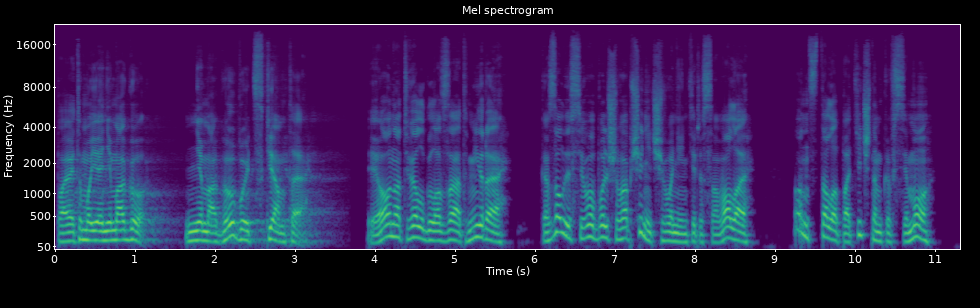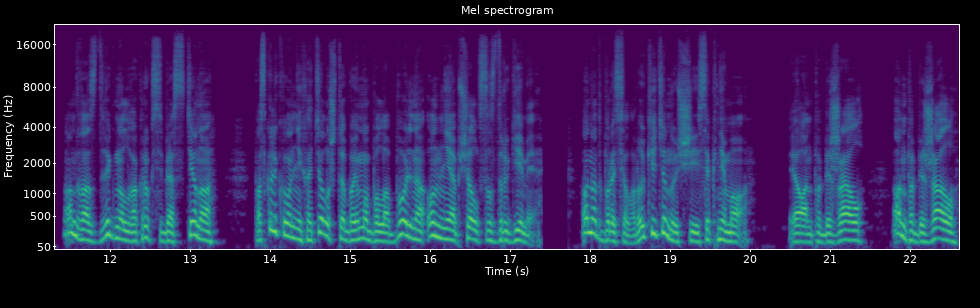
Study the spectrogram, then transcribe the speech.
Поэтому я не могу. Не могу быть с кем-то. И он отвел глаза от мира. Казалось, его больше вообще ничего не интересовало. Он стал апатичным ко всему. Он воздвигнул вокруг себя стену. Поскольку он не хотел, чтобы ему было больно, он не общался с другими он отбросил руки, тянущиеся к нему. И он побежал, он побежал.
